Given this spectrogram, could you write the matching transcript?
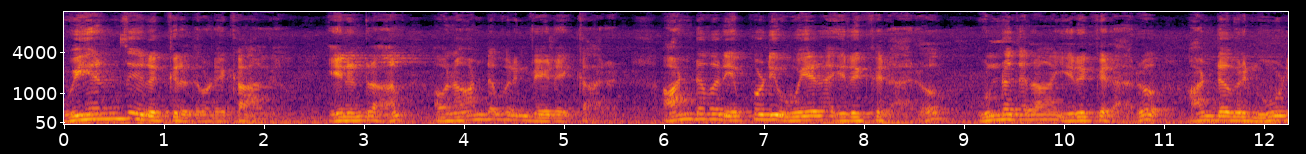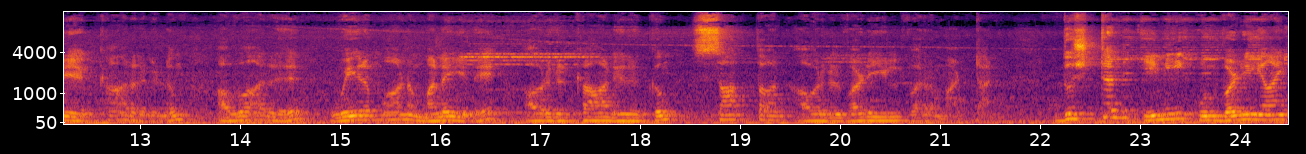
உயர்ந்து இருக்கிறது கால்கள். ஏனென்றால் அவன் ஆண்டவரின் வேலைக்காரன். ஆண்டவர் எப்படி உயர இருக்கிறாரோ உன்னதராக இருக்கிறாரோ ஆண்டவரின் ஊழியக்காரர்களும் அவ்வாறு உயரமான மலையிலே அவர்கள் கால் இருக்கும் சாத்தான் அவர்கள் வழியில் வரமாட்டான். துஷ்டன் இனி உன் வழியாய்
